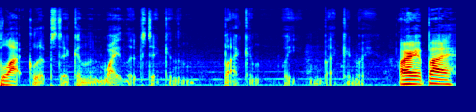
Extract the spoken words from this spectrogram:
black lipstick and then white lipstick and then black and white and black and white. Alright, bye.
